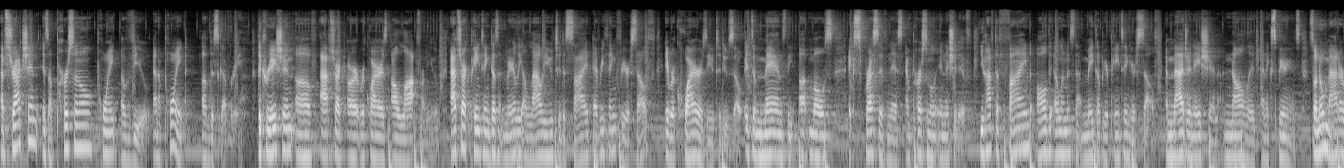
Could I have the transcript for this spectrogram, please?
Abstraction is a personal point of view and a point of discovery. The creation of abstract art requires a lot from you. Abstract painting doesn't merely allow you to decide everything for yourself, it requires you to do so. It demands the utmost expressiveness and personal initiative. You have to find all the elements that make up your painting yourself. Imagination, knowledge, and experience. So no matter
